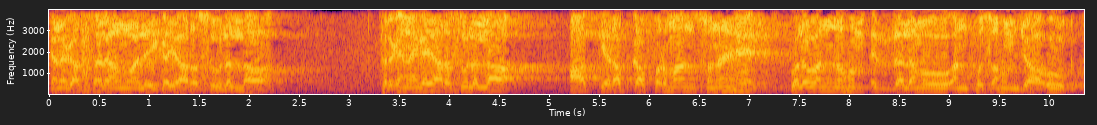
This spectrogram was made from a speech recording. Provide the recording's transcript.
کہنے گا السلام علیکم یا رسول اللہ پھر کہنے گا یا رسول اللہ، آپ کے رب کا فرمان سنے ہیں۔ وَلَوْ أَنَّهُمْ اِذْ ظَلَمُوا أَنفُسَهُمْ جَاءُوكَ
